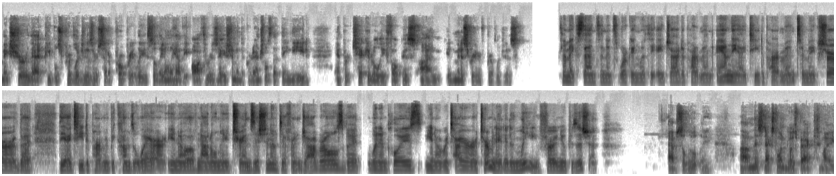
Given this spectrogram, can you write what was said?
Make sure that people's privileges are set appropriately so they only have the authorization and the credentials that they need, and particularly focus on administrative privileges. That makes sense. And it's working with the HR department and the IT department to make sure that the IT department becomes aware, you know, of not only transition of different job roles, but when employees, you know, retire or terminated and leave for a new position. Absolutely. Um, this next one goes back to my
